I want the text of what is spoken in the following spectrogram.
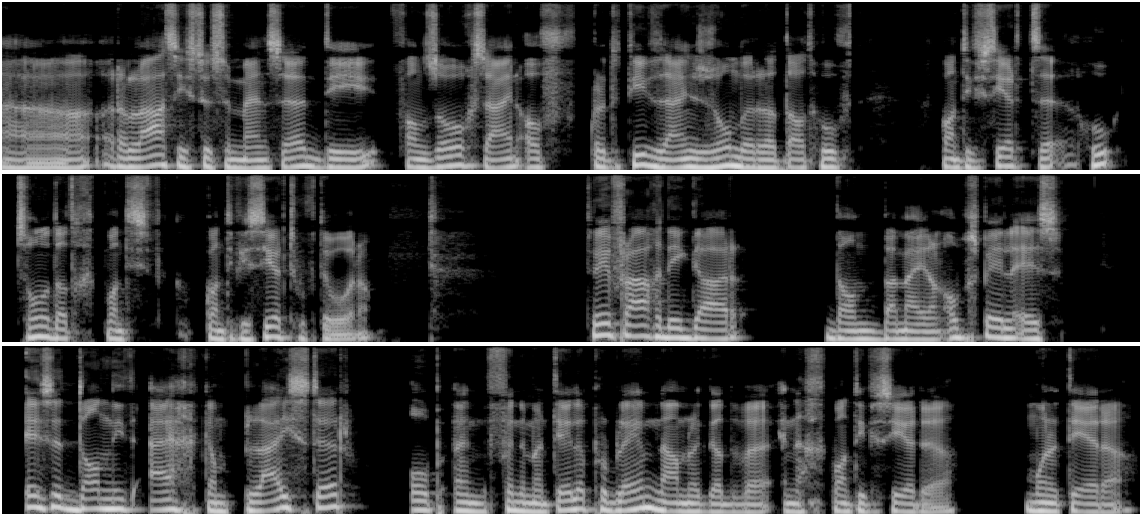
uh, relaties tussen mensen die van zorg zijn of productief zijn, zonder dat dat hoeft gekwantificeerd, hoe, zonder dat gekwantificeerd hoeft te worden. Twee vragen die ik daar dan bij mij dan opspelen is, is het dan niet eigenlijk een pleister op een fundamentele probleem, namelijk dat we in een gekwantificeerde monetaire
